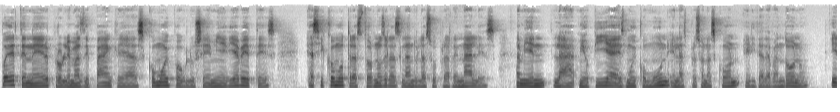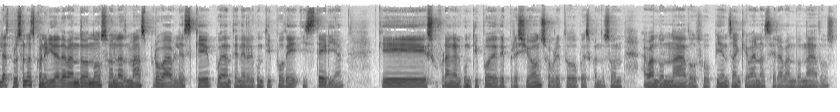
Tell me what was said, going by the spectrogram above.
Puede tener problemas de páncreas como hipoglucemia y diabetes, así como trastornos de las glándulas suprarrenales. También la miopía es muy común en las personas con herida de abandono. Y las personas con herida de abandono son las más probables que puedan tener algún tipo de histeria, que sufran algún tipo de depresión, sobre todo pues cuando son abandonados o piensan que van a ser abandonados.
